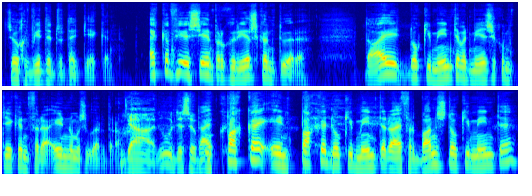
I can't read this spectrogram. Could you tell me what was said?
sou geweet het wat hy teken. Ek kan vir jou sê in prokureurskantore, daai dokumente wat mense kom teken vir 'n eiendomsoordrag. Ja, o, dis 'n boek. Daai pakke en pakke dokumente, daai verbandsdokumente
